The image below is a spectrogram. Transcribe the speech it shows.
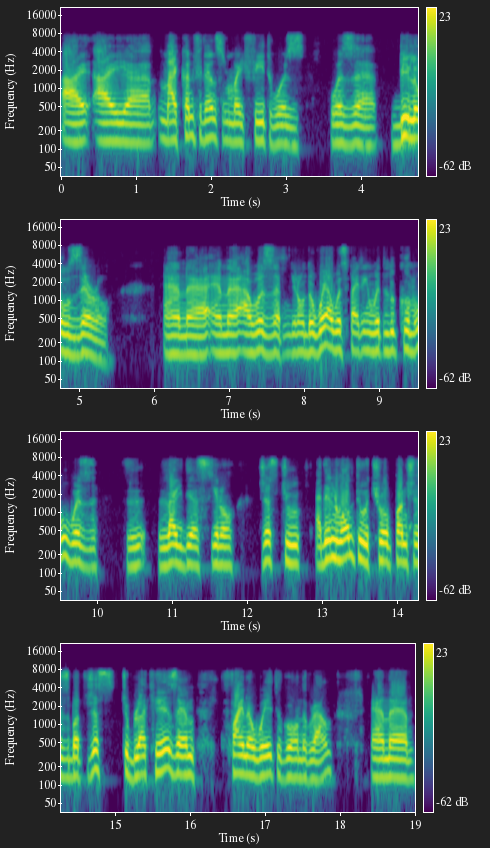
I, I, uh, my confidence on my feet was was uh, below zero, and uh, and uh, I was, uh, you know, the way I was fighting with Luke Cummo was like this, you know, just to I didn't want to throw punches, but just to block his and find a way to go on the ground. And um,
